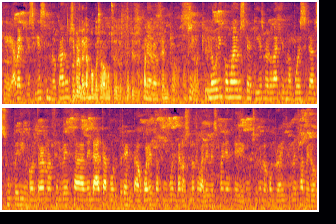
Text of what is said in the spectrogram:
que, a ver, que sigue siendo caro. Sí, pero que tampoco se va mucho de los precios de España en el centro. O Sí, sea que... lo único malo es que aquí es verdad que no puedes ir al súper y encontrar una cerveza de lata por 30 o 40 o 50, no sé lo que vale en España, hace mucho que no compro ahí cerveza, pero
